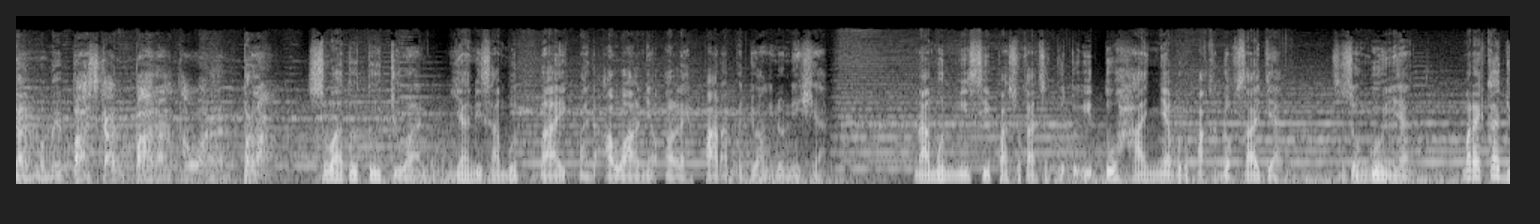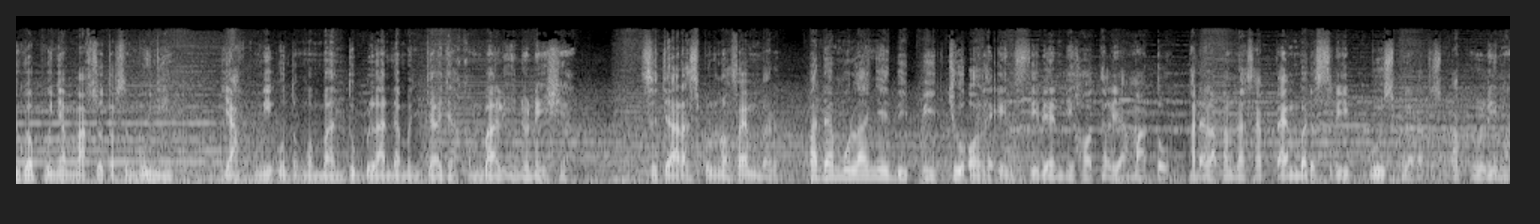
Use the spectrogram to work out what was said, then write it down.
dan membebaskan para tawanan perang. Suatu tujuan yang disambut baik pada awalnya oleh para pejuang Indonesia. Namun misi pasukan sekutu itu hanya berupa kedok saja. Sesungguhnya, mereka juga punya maksud tersembunyi, yakni untuk membantu Belanda menjajah kembali Indonesia. Sejarah 10 November pada mulanya dipicu oleh insiden di Hotel Yamato pada 18 September 1945.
